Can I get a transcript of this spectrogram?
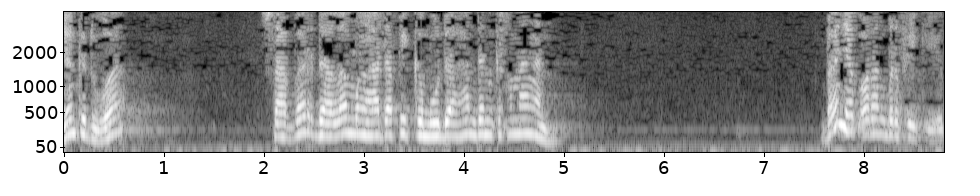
Yang kedua, sabar dalam menghadapi kemudahan dan kesenangan. Banyak orang berpikir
